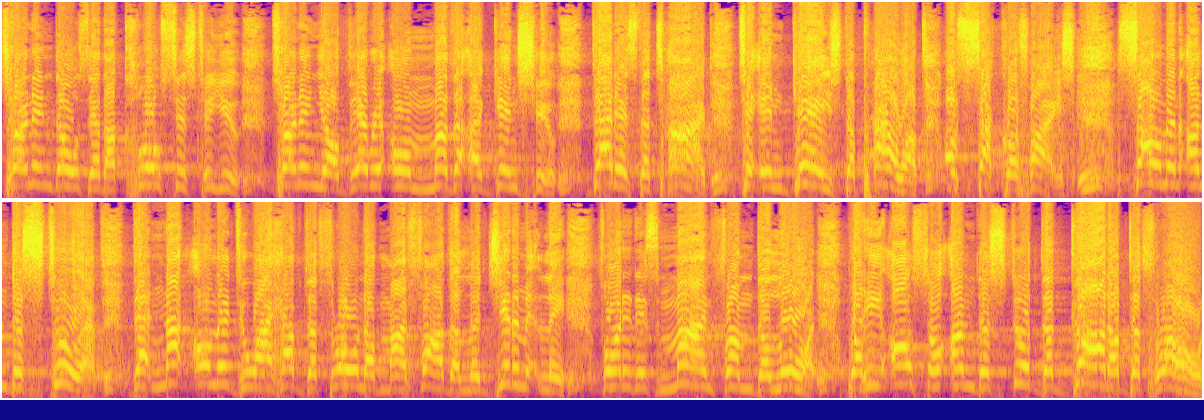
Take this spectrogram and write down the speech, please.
turning those that are closest to you, turning your very own mother against you, that is the time to engage the power of sacrifice. Solomon understood that not only do I have the throne of my father legitimately, for it is mine from the Lord, but he also understood the God of the throne.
